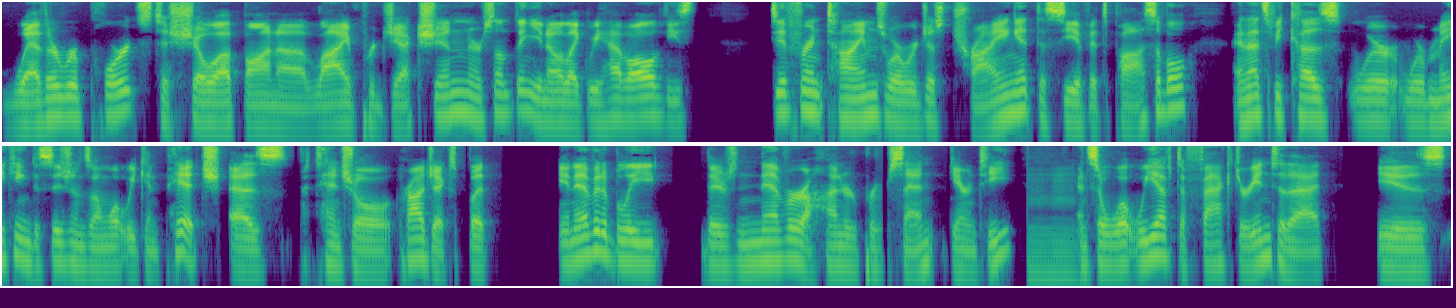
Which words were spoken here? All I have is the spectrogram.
weather reports to show up on a live projection or something? You know, like we have all of these different times where we're just trying it to see if it's possible and that's because we're we're making decisions on what we can pitch as potential projects but inevitably there's never a hundred percent guarantee mm-hmm. and so what we have to factor into that is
